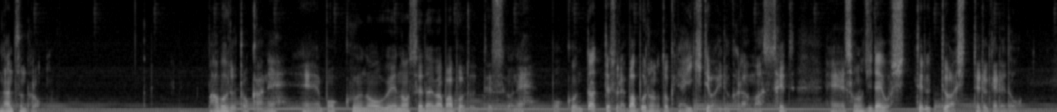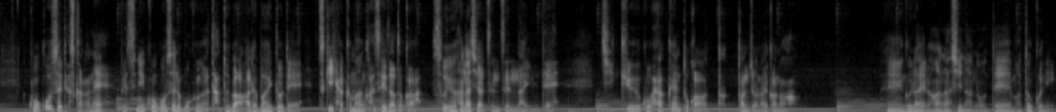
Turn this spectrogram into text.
なんつうんだろう。バブルとかね、えー、僕の上の世代はバブルですよね。僕だってそれバブルの時には生きてはいるから、まあせえー、その時代を知ってるっては知ってるけれど高校生ですからね。別に高校生の僕が例えばアルバイトで月100万稼いだとかそういう話は全然ないんで時給500円とかだったんじゃないかな、えー、ぐらいの話なので、まあ、特に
